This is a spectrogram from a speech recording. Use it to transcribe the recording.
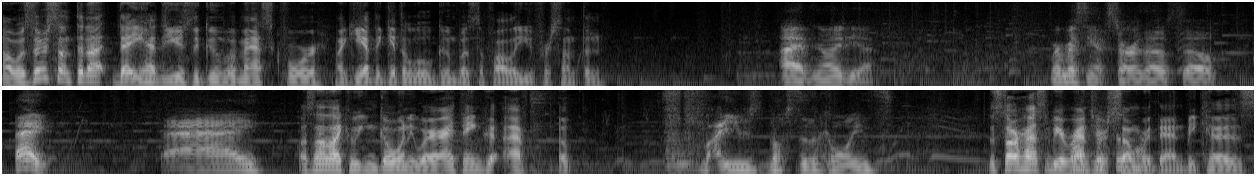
oh, was there something I- that you had to use the Goomba mask for? Like you had to get the little Goombas to follow you for something? I have no idea. We're missing a star though, so hey, hey! Well, it's not like we can go anywhere. I think after... Oh, I used most of the coins. the star has to be around here somewhere then, because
